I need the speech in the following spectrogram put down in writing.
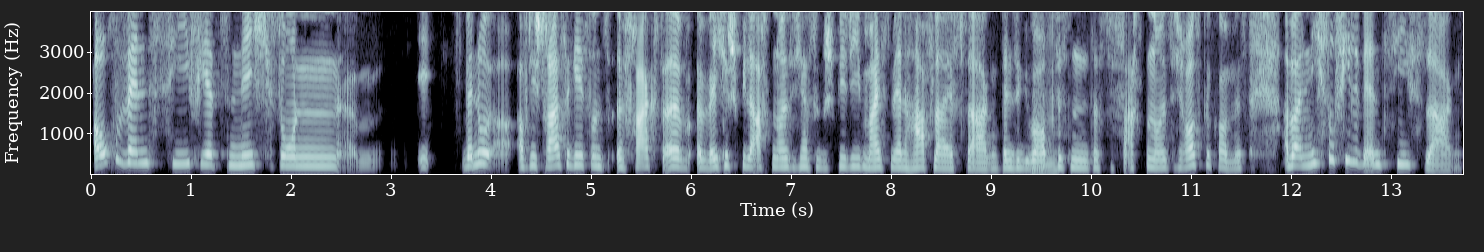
auch wenn Thief jetzt nicht so ein ähm, wenn du auf die Straße gehst und äh, fragst, äh, welche Spiele 98 hast du gespielt, die meisten werden Half-Life sagen, wenn sie überhaupt mhm. wissen, dass das 98 rausgekommen ist. Aber nicht so viele werden Thief sagen.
